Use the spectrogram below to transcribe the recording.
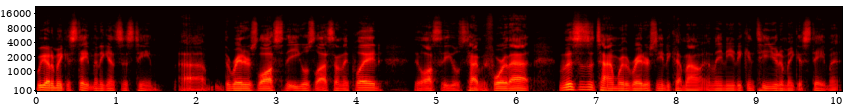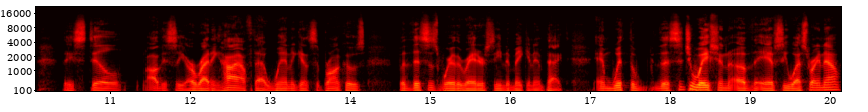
we got to make a statement against this team." Um, the Raiders lost to the Eagles last time they played. They lost to the Eagles time before that. This is a time where the Raiders need to come out and they need to continue to make a statement. They still obviously are riding high off that win against the Broncos, but this is where the Raiders need to make an impact. And with the the situation of the AFC West right now,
